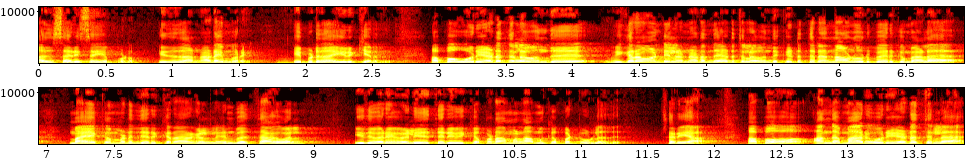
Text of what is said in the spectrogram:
அது சரி செய்யப்படும். இதுதான் நடைமுறை. இப்படிதான் இருக்கிறது. அப்போ ஒரு இடத்துல வந்து விக்கிரவாண்டியில் நடந்த இடத்துல வந்து கிட்டத்தட்ட நானூறு பேருக்கு மேலே மயக்கம் அடைந்திருக்கிறார்கள் என்பது தகவல் இதுவரை வெளியே தெரிவிக்கப்படாமல் அமுக்கப்பட்டுள்ளது. சரியா? அப்போ அந்த மாதிரி ஒரு இடத்துல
